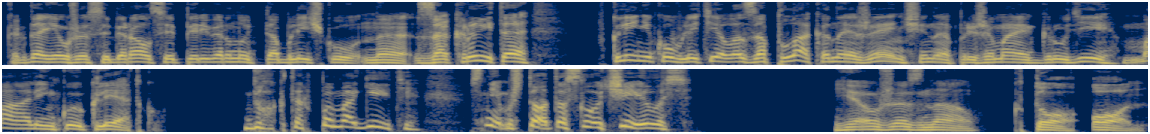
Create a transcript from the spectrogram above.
Когда я уже собирался перевернуть табличку на «закрыто», в клинику влетела заплаканная женщина, прижимая к груди маленькую клетку. «Доктор, помогите! С ним что-то случилось!» Я уже знал, кто он.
